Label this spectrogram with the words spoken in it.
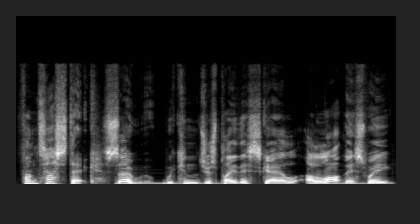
Fantastic. So we can just play this scale a lot this week.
